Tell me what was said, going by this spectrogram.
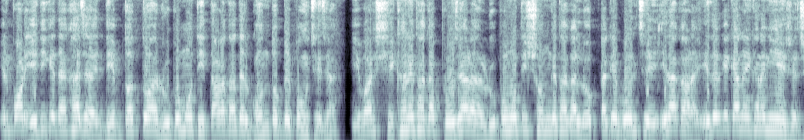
এরপর এদিকে দেখা যায়, দেবদত্ত আর রূপমতি, তারা তাদের গন্তব্যে পৌঁছে যায়। এবার সেখানে থাকা প্রজারা রূপমতির সঙ্গে থাকা লোকটাকে বলছে, এরা কারা? এদেরকে কেন এখানে নিয়ে এসেছ?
